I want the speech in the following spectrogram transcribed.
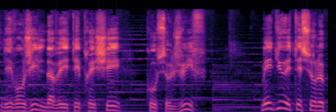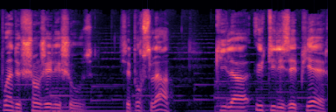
l'évangile n'avait été prêché qu'aux seuls juifs, mais Dieu était sur le point de changer les choses. C'est pour cela qu'il a utilisé Pierre,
